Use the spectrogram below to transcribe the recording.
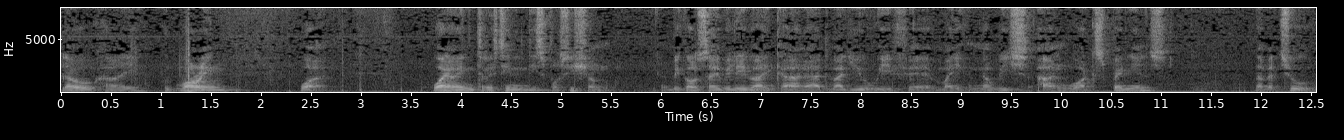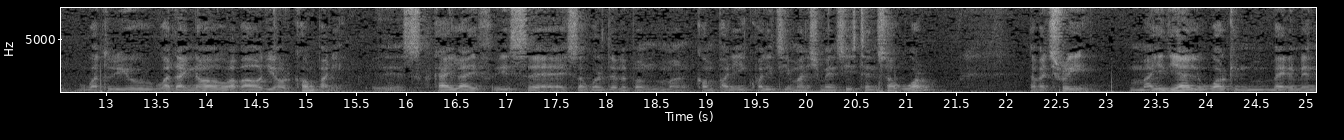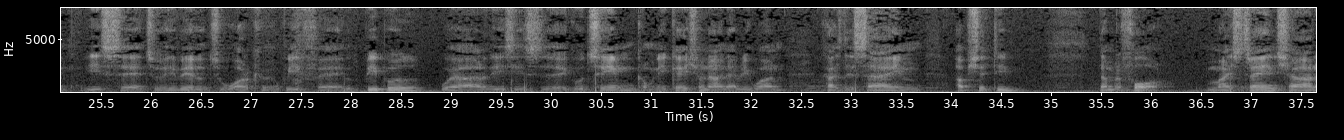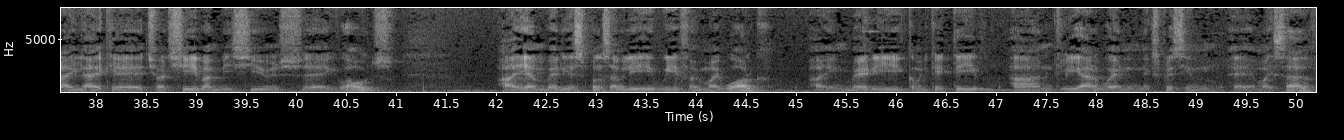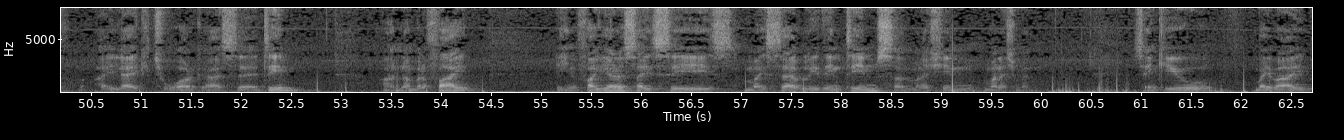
Hello, hi, good morning. Why, why I'm interested in this position? Because I believe I can add value with uh, my knowledge and work experience. Number two, what do you, what I know about your company? Uh, Skylife is a software development company, quality management system software. Number three, my ideal work environment is uh, to be able to work with uh, good people, where this is a good team communication and everyone has the same objective. Number four, my strengths are I like uh, to achieve ambitious uh, goals. I am very responsible with my work. I'm very communicative and clear when expressing uh, myself. I like to work as a team. And number five, in five years, I see myself leading teams and managing management. Thank you. Bye bye.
